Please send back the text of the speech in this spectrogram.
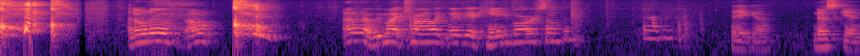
I don't know. If, I don't. I don't know. We might try like maybe a candy bar or something. There you go. No skin.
